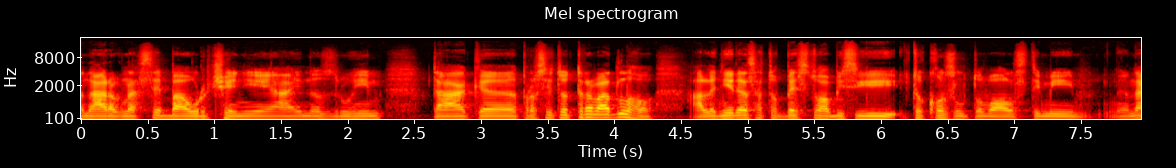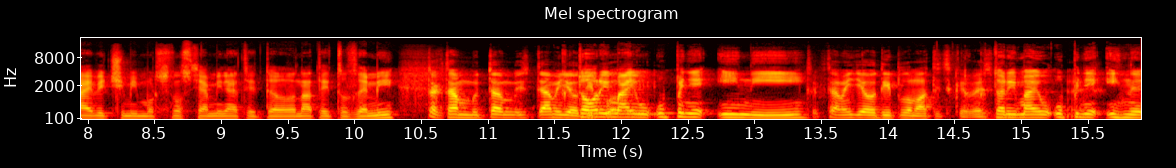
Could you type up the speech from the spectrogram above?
nárok na seba určenie a jedno s druhým, tak e, proste to trvá dlho. Ale nedá sa to bez toho, aby si to konzultoval s tými najväčšími mocnosťami na tejto, na tejto zemi. Tak tam, tam, tam ide ktorí o diplo... majú úplne iný... Tak tam ide o diplomatické väzby. Ktorí majú úplne inú,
